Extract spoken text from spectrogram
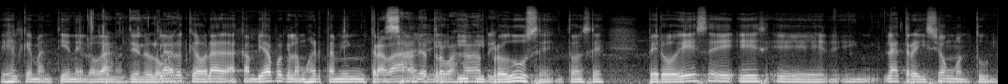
es el que mantiene el hogar. mantiene el claro hogar. que ahora ha cambiado porque la mujer también trabaja Sale a y- trabajar y, y y- produce, entonces, pero ese es eh, la tradición montubia,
